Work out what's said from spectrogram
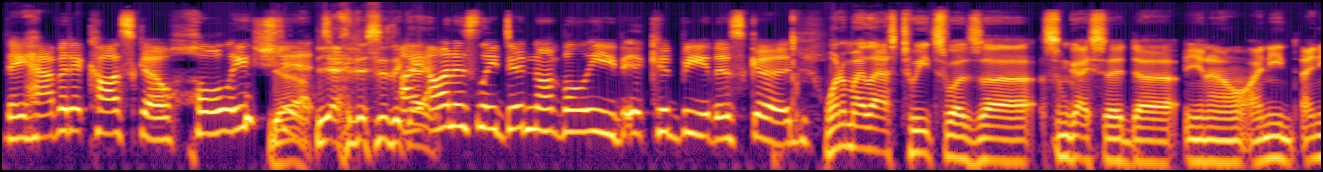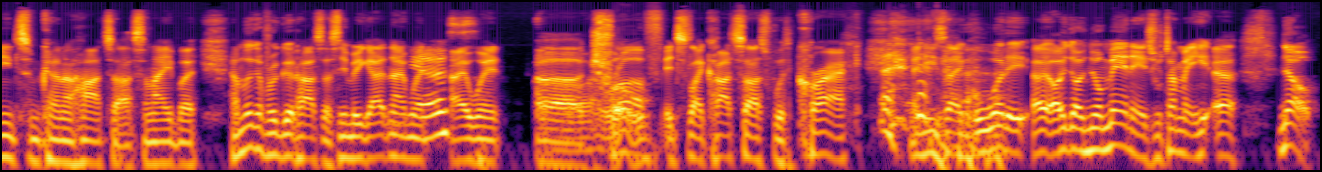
They have it at Costco. Holy shit! Yeah, this is the guy. I honestly did not believe it could be this good. One of my last tweets was uh, some guy said, uh, you know, I need I need some kind of hot sauce, and I but I'm looking for good hot sauce. Anybody got? it? And I went, Yes. I went, uh, truff. It's like hot sauce with crack. And he's like, "What? i- Oh, oh, no mayonnaise. We're talking about uh, no."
